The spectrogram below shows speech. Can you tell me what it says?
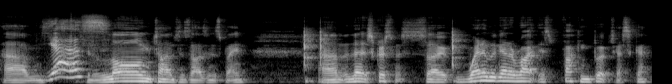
Um, Yes. It's been a long time since I was in Spain. Um, and then it's Christmas. So when are we going to write this fucking book, Jessica?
